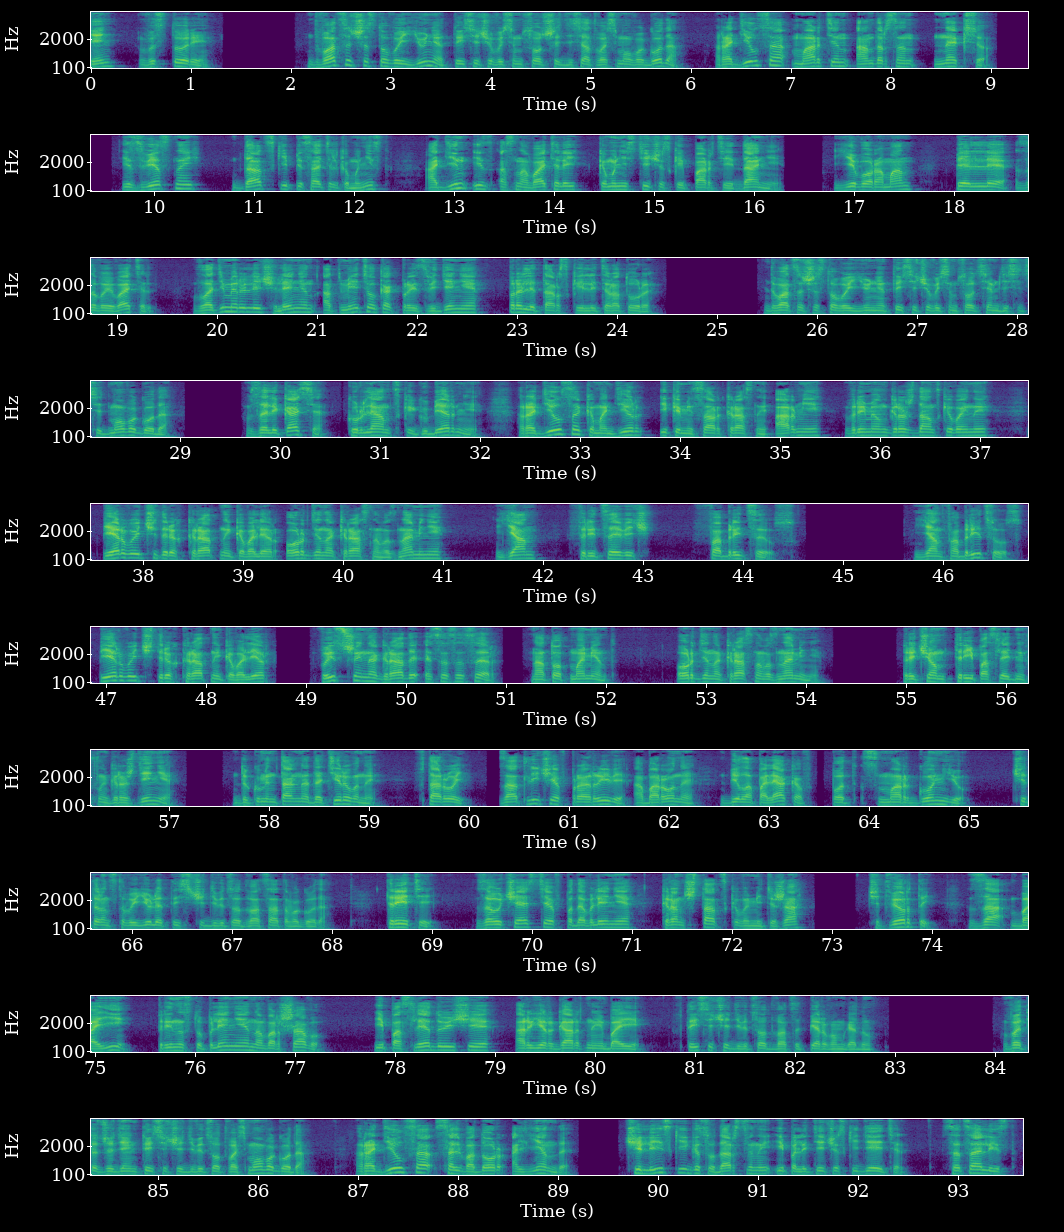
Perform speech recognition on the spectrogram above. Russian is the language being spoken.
День в истории. 26 июня 1868 года родился Мартин Андерсон Нексё, известный датский писатель-коммунист, один из основателей Коммунистической партии Дании. Его роман «Пелле. Завоеватель» Владимир Ильич Ленин отметил как произведение пролетарской литературы. 26 июня 1877 года в Заликасе, Курлянской губернии, родился командир и комиссар Красной армии времен Гражданской войны, первый четырехкратный кавалер Ордена Красного Знамени Ян Фрицевич Фабрициус. Ян Фабрициус – первый четырехкратный кавалер высшей награды СССР на тот момент – Ордена Красного Знамени. Причем три последних награждения документально датированы Второй. За отличие в прорыве обороны белополяков под Сморгонью 14 июля 1920 года. Третий. За участие в подавлении Кронштадтского мятежа. Четвертый. За бои при наступлении на Варшаву и последующие арьергардные бои в 1921 году. В этот же день 1908 года родился Сальвадор Альенде, чилийский государственный и политический деятель, социалист,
